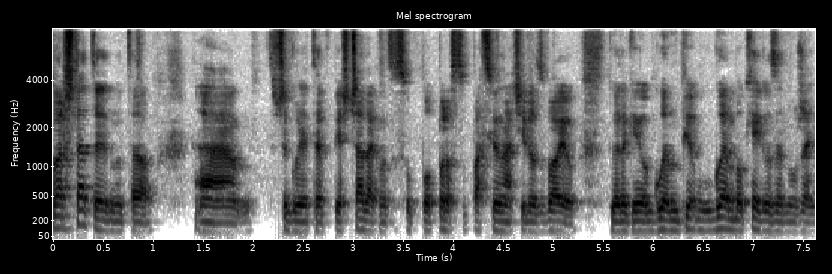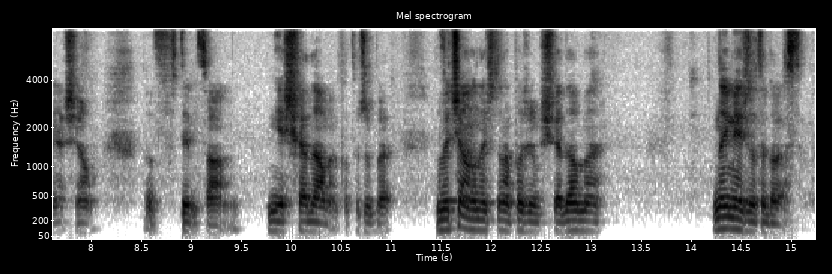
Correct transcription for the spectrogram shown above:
Warsztaty, no to um, szczególnie te w Bieszczadach, no to są po prostu pasjonaci rozwoju, takiego głębokiego zanurzenia się w tym, co nieświadome, po to, żeby wyciągnąć to na poziom świadomy, no i mieć do tego dostęp.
